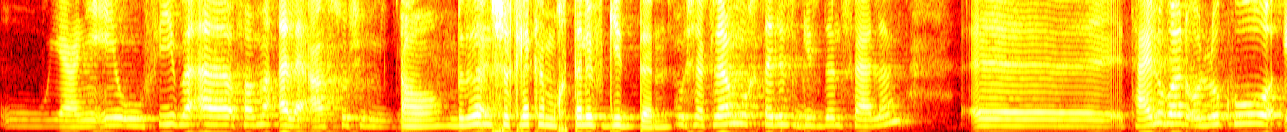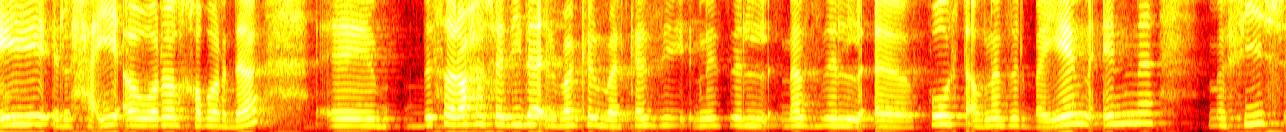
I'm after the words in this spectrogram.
ويعني إيه وفي بقى فاهمه قلق على ال social media. آه بالذات إن شكلها كان مختلف جدا. وشكلها مختلف جدا فعلا. آه تعالوا بقى نقول لكم إيه الحقيقة ورا الخبر ده. آه بصراحة شديدة البنك المركزي نزل نزل آه بوست أو نزل بيان إن مفيش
